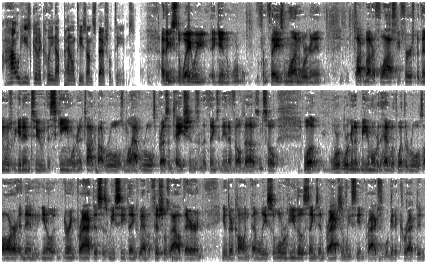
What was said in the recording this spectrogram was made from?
how he's going to clean up penalties on special teams. I think it's the way we, again, from phase one, we're going to talk about our philosophy first, but then as we get into the scheme, we're going to talk about rules, and we'll have rules presentations and the things that the NFL does. And so, well, we're, we're going to beat them over the head with what the rules are. And then, you know, during practice, as we see things, we have officials out there and, you know, they're calling penalties. So we'll review those things in practice, and we see it in practice, we'll get it corrected,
